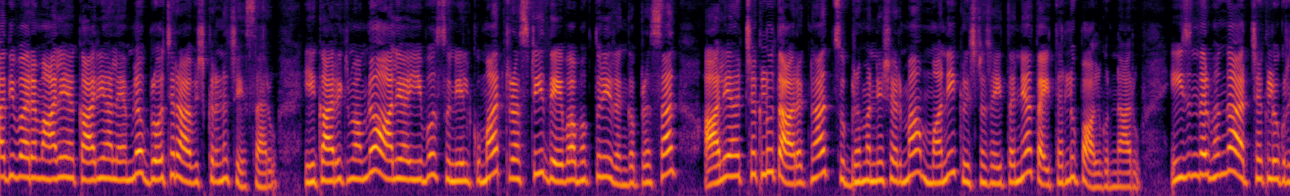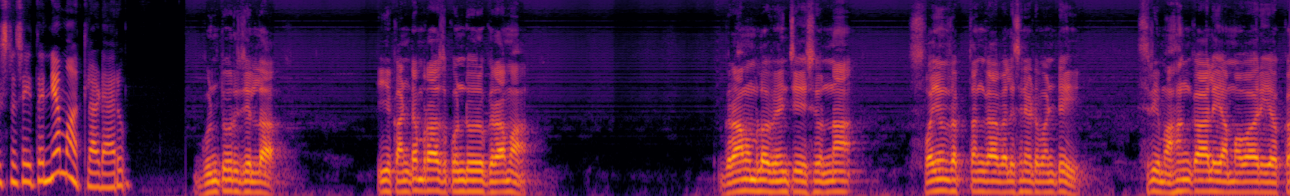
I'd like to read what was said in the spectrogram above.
ఆదివారం ఆలయ కార్యాలయంలో బ్రోచర్ ఆవిష్కరణ చేశారు. ఈ కార్యక్రమంలో ఆలయ ఈవో సునీల్ కుమార్ ట్రస్టీ దేవాభక్తుని రంగప్రసాద్ ఆలయ అర్చకులు తారక్నాథ్ సుబ్రహ్మణ్య శర్మ మణి కృష్ణ చైతన్య తదితరులు పాల్గొన్నారు. ఈ సందర్భంగా అర్చకులు కృష్ణ చైతన్య మాట్లాడారు. గుంటూరు జిల్లా ఈ కంఠంరాజు కొండూరు గ్రామ గ్రామంలో వేంచేసి ఉన్న స్వయం వ్యక్తంగా వెలిసినటువంటి శ్రీ మహంకాళి అమ్మవారి యొక్క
